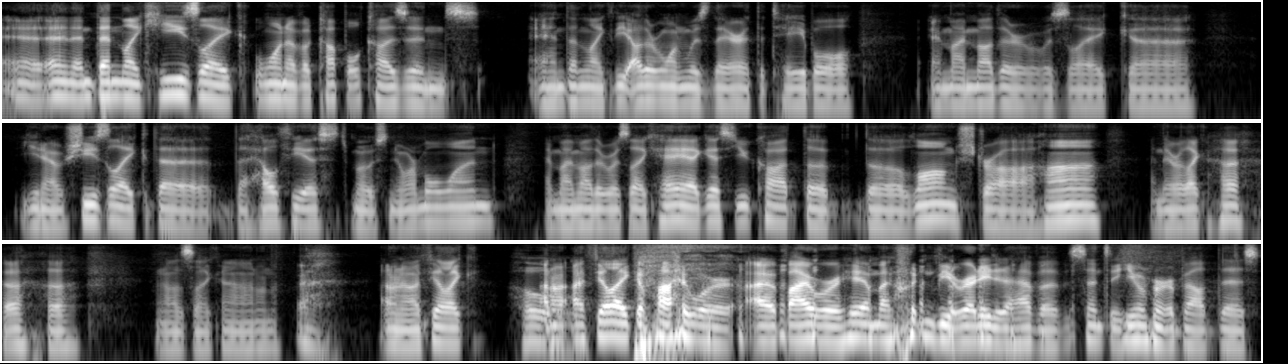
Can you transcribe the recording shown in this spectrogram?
and, and then like he's like one of a couple cousins and then like the other one was there at the table and my mother was like uh you know she's like the the healthiest most normal one. And my mother was like hey i guess you caught the the long straw huh? And they were like huh huh huh. And i was like oh, i don't know. I don't know. I feel like I, don't, I feel like if I were if I were him, I wouldn't be ready to have a sense of humor about this.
